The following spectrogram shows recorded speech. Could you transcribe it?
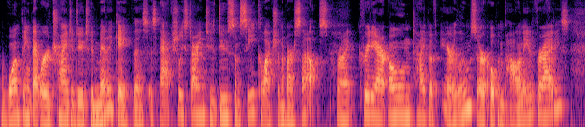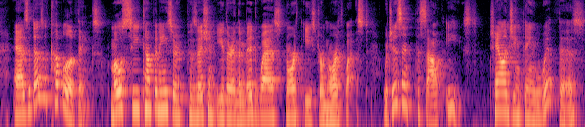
one thing that we're trying to do to mitigate this is actually starting to do some seed collection of ourselves. Right. Creating our own type of heirlooms or open pollinated varieties, as it does a couple of things. Most seed companies are positioned either in the Midwest, Northeast, or Northwest, which isn't the Southeast. Challenging thing with this,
